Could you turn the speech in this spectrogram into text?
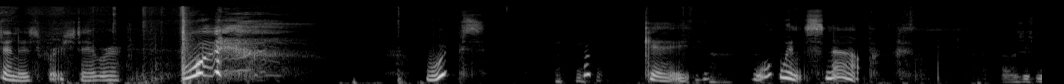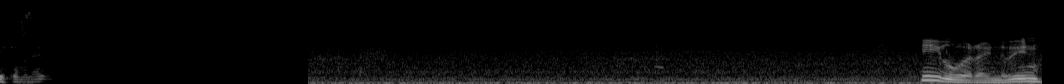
done his first ever. What? Whoops. Okay. What went snap? That was just me coming out. Halo around the moon.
